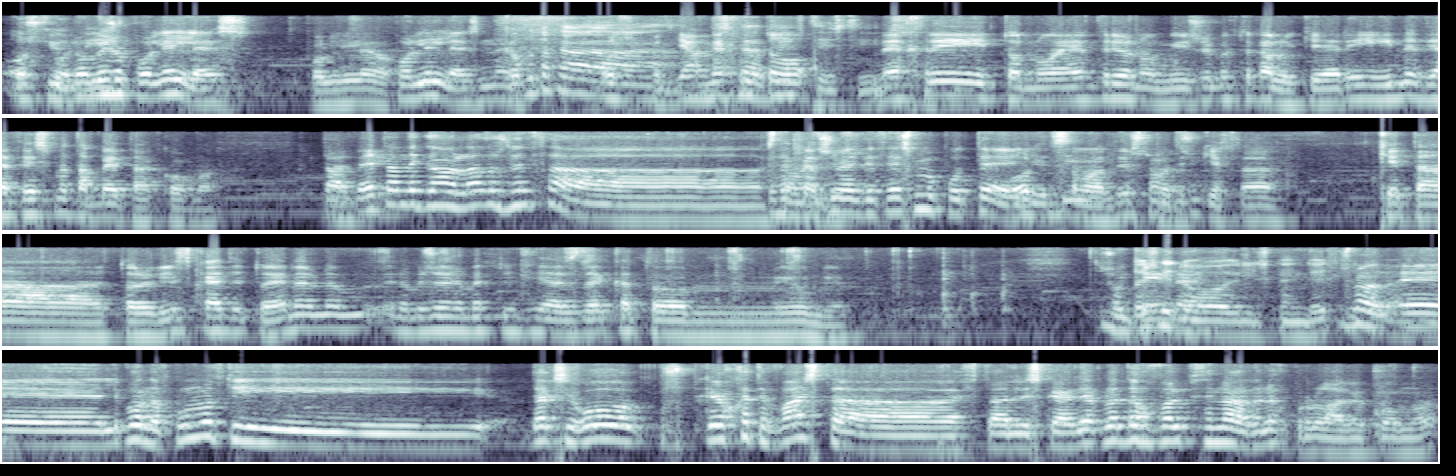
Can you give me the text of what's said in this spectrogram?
όχι, πολύ. νομίζω πολύ λες. Πολύ λέω. Πολύ λες, ναι. Κάπου τα είχα Όχι, παιδιά, μέχρι το, σκαφτεί στη- μέχρι το Νοέμβριο νομίζω, μέχρι το καλοκαίρι, είναι διαθέσιμα τα beta ακόμα. Τα beta αν δεν κάνω λάθος δεν θα σταματήσουν να καθίσουν. είναι διαθέσιμο ποτέ. θα γιατί σταματήσουν. θα σταματήσουν και αυτά. Και τα, το release κάτι το ένα είναι- νομίζω είναι μέχρι το 2010 τον Ιούνιο. Σου Οκ, πες και ναι. το Release Candidate. Λοιπόν, ε, λοιπόν, να πούμε ότι... Εντάξει, εγώ προσωπικά έχω κατεβάσει τα 7 release candidate, απλά δεν τα έχω βάλει πουθενά, δεν έχω προλάβει ακόμα.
